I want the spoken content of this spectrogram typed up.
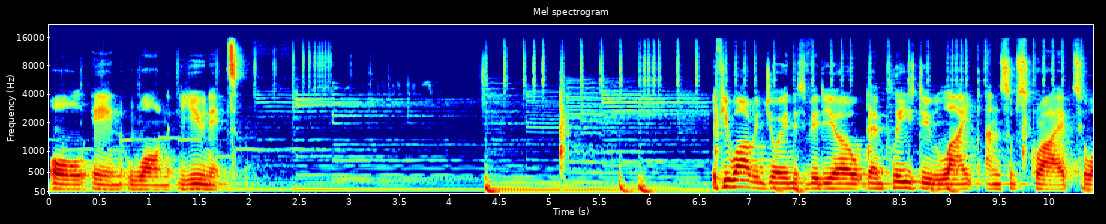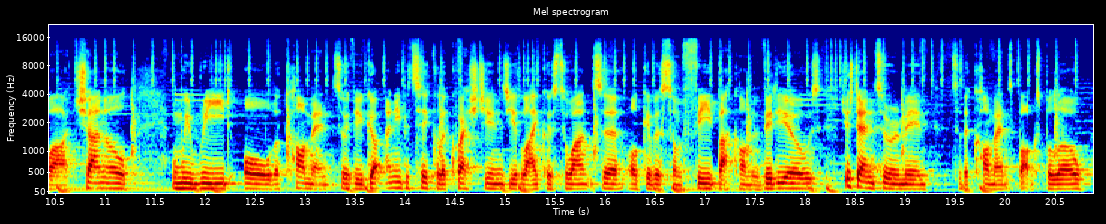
all in one unit. If you are enjoying this video, then please do like and subscribe to our channel and we read all the comments. So if you've got any particular questions you'd like us to answer or give us some feedback on the videos, just enter them in to the comments box below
